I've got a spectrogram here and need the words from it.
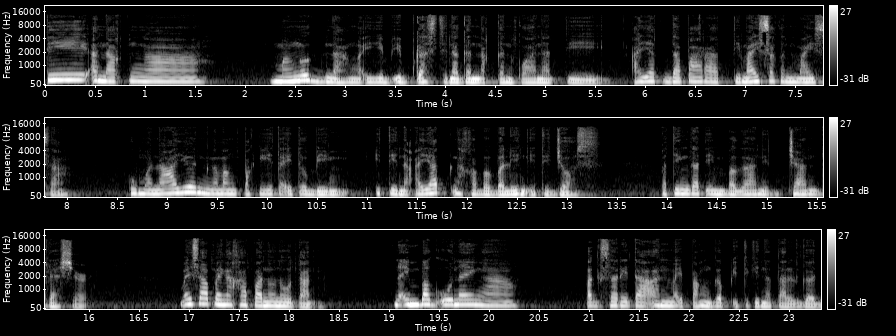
Ti anak nga mangeg na nga iibibkas tinaganak kan kwa na ti ayat da para ti maysa kan maysa. umanayon nga mang pakita ito bing itinaayat nga kababalin iti Diyos. Patinggat imbaga ni John Drescher. May sapay nga kapanunutan. Na imbag unay nga pagsaritaan maipanggap iti kinatalgad.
